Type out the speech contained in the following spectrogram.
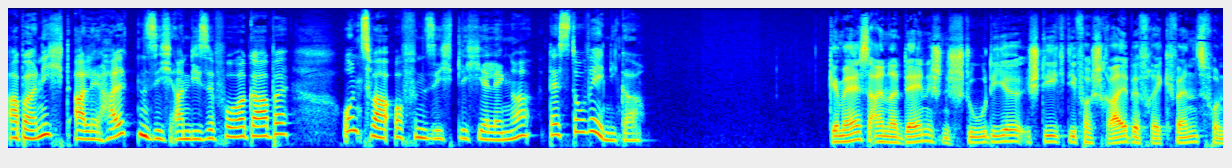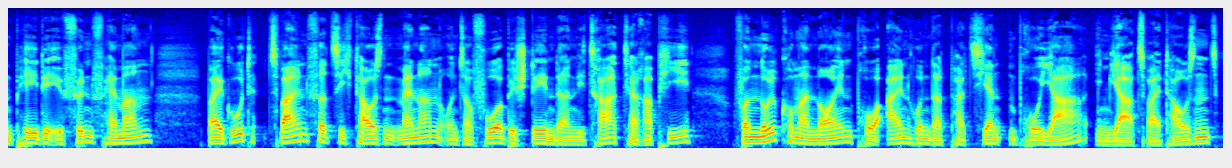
Aber nicht alle halten sich an diese Vorgabe, und zwar offensichtlich je länger, desto weniger. Gemäß einer dänischen Studie stieg die Verschreibefrequenz von PDE5-Hämmern bei gut 42.000 Männern unter vorbestehender Nitrattherapie von 0,9 pro 100 Patienten pro Jahr im Jahr 2000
